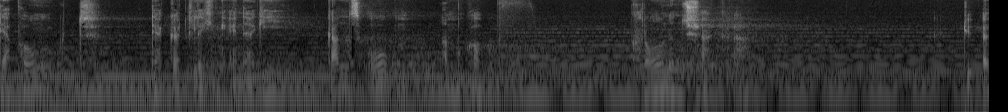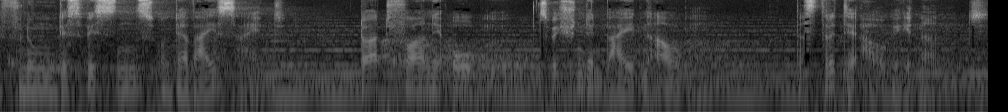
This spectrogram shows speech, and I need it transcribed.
Der Punkt der göttlichen Energie ganz oben am Kopf, Kronenchakra, die Öffnung des Wissens und der Weisheit, dort vorne oben zwischen den beiden Augen, das dritte Auge genannt,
